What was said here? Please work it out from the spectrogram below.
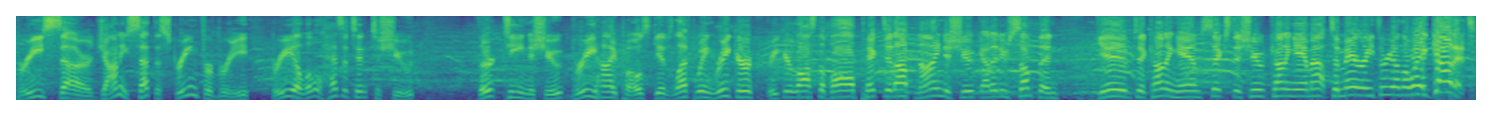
Bree, or Johnny set the screen for Bree. Bree a little hesitant to shoot. 13 to shoot. Bree high post gives left wing Reeker. Reeker lost the ball, picked it up. Nine to shoot. Got to do something. give to Cunningham, six to shoot. Cunningham out to Mary, three on the way, got it!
